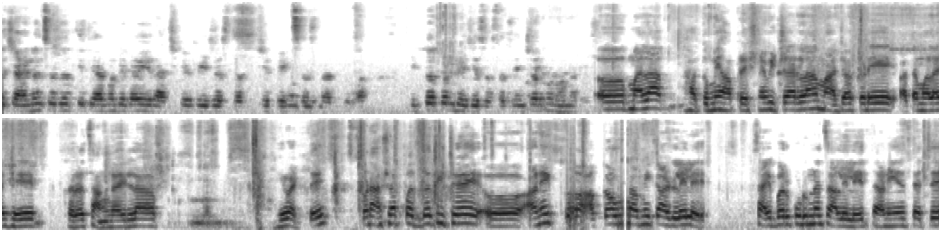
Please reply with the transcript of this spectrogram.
चॅनल्स असतात की त्यामध्ये काही राजकीय पेज असतात असतात किंवा इतर पण पेजेस असतात त्यांच्यावर पण होणार अ, मला हा तुम्ही हा प्रश्न विचारला माझ्याकडे आता मला हे खरं सांगायला अम, हे वाटतंय. पण अशा पद्धतीचे अनेक अकाउंट आम्ही काढलेले आहेत. सायबरकडूनच आलेले आहेत आणि त्याचे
